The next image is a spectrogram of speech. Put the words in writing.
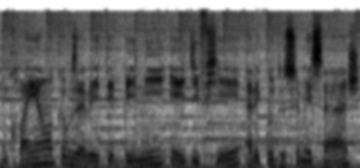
Nous croyons que vous avez été bénis et édifiés à l'écoute de ce message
